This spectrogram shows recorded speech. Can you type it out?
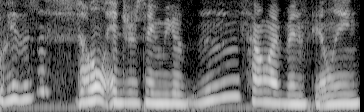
Okay, this is so interesting because this is how I've been feeling.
